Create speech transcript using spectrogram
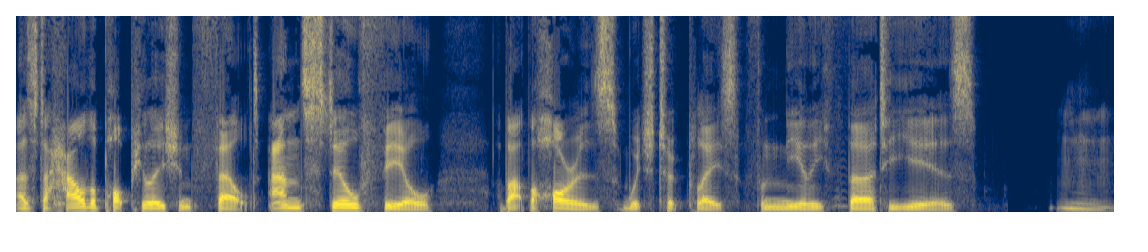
as to how the population felt and still feel about the horrors which took place for nearly 30 years. Mm.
